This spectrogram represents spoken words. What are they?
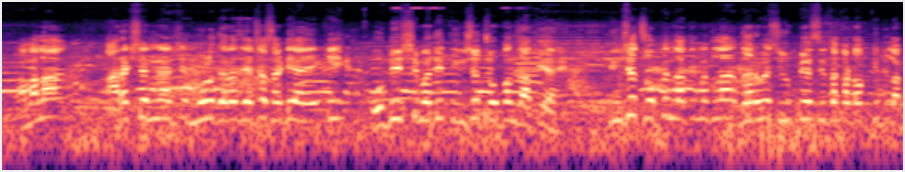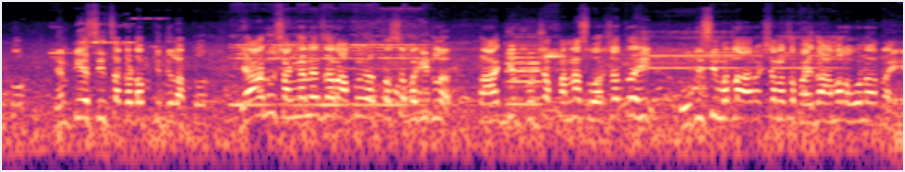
आम्हाला आरक्षणाची मूळ गरज याच्यासाठी आहे की ओबीसीमध्ये तीनशे चोपन्न जाती आहे. तीनशे चोपन्न जातीमधला दरवेळेस युपीएससीचा कट ऑफ किती लागतो? एम पी एस सीचा कट ऑफ किती लागतो? या अनुषंगाने जर आपण तसं बघितलं तर अगदी पुढच्या पन्नास वर्षातही ओबीसीमधला आरक्षणाचा फायदा आम्हाला होणार नाही.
